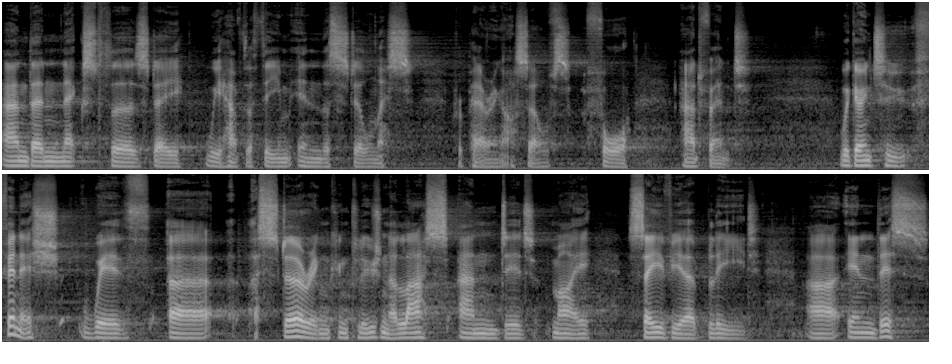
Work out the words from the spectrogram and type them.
And then next Thursday, we have the theme In the Stillness, preparing ourselves for Advent. We're going to finish with uh, a stirring conclusion. Alas, and did my Saviour bleed? Uh, in this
